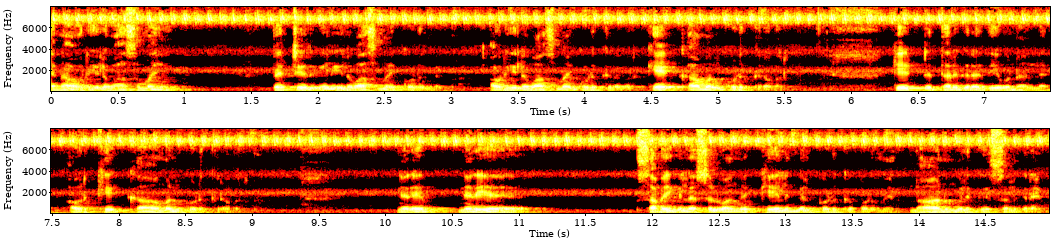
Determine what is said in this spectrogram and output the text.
ஏன்னா அவர் இலவாசமாய் பெற்றீர்கள் இலவாசமாய் கொடுங்கள். அவர் இலவாசமாய் கொடுக்கிறவர் கேட்காமல் கொடுக்கிறவர். கேட்டு தருகிற தேவன் அல்ல அவர் கேட்காமல் கொடுக்கிறவர். நிறைய நிறைய சபைகளில் சொல்லுவாங்க கேளுங்கள் கொடுக்கப்படும். நான் உங்களுக்கு சொல்கிறேன்.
